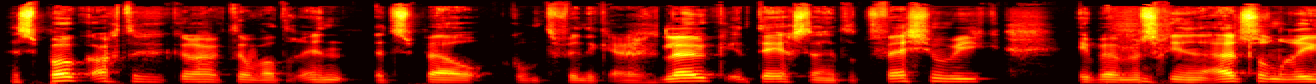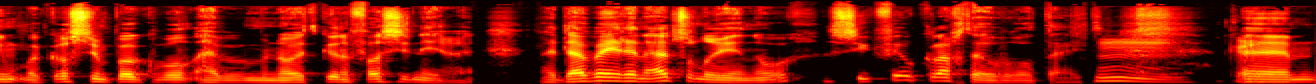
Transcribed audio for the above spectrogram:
Het spookachtige karakter wat er in het spel komt vind ik erg leuk. In tegenstelling tot Fashion Week. Ik ben misschien een uitzondering, maar costume Pokémon hebben me nooit kunnen fascineren. Maar daar ben je een uitzondering in hoor. Daar zie ik veel klachten over altijd. Hmm. Ehm,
